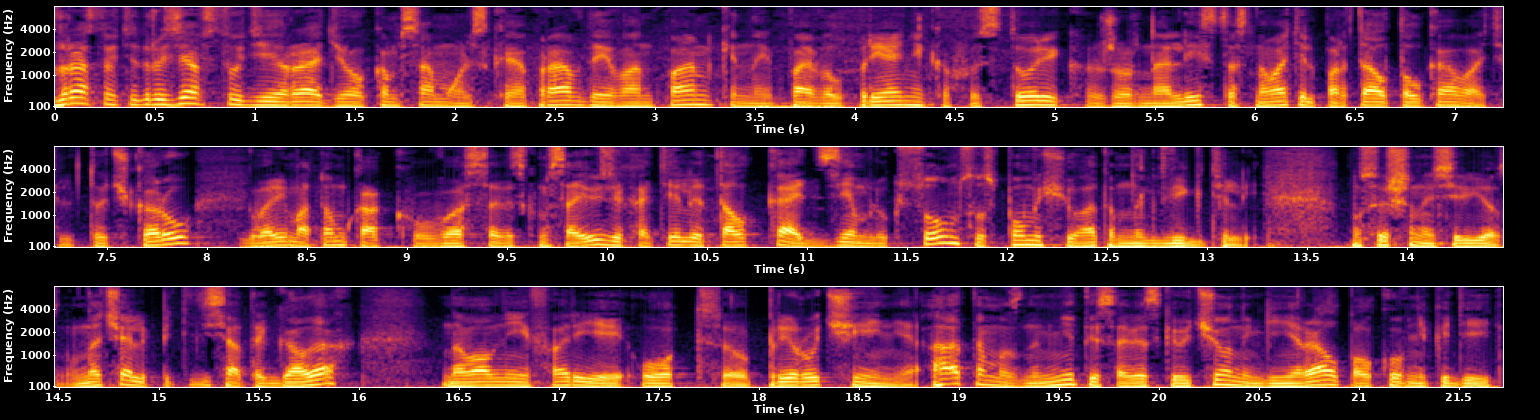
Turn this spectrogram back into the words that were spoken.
Здравствуйте, друзья. В студии радио «Комсомольская правда» Иван Панкин и Павел Пряников, историк, журналист, основатель портала «Толкователь.ру». Говорим о том, как в Советском Союзе хотели толкать Землю к Солнцу с помощью атомных двигателей. Ну, совершенно серьезно. В начале 50-х годах на волне эйфории от приручения атома знаменитый советский ученый, генерал, полковник идей,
